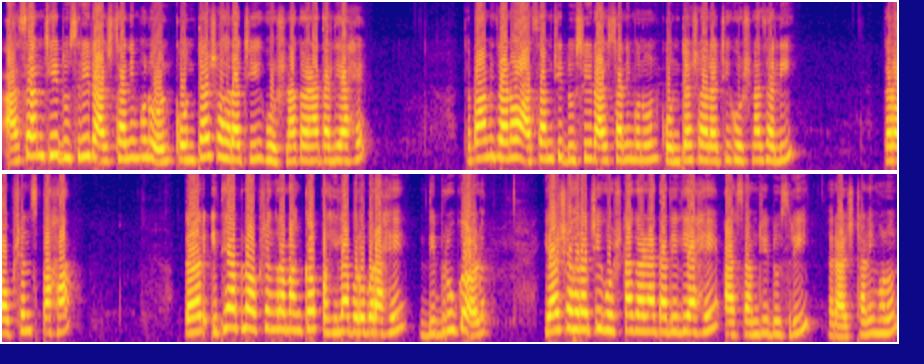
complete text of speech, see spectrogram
आसामची दुसरी राजधानी म्हणून कोणत्या शहराची घोषणा करण्यात आली आहे? तर पहा मित्रांनो आसामची दुसरी राजधानी म्हणून कोणत्या शहराची घोषणा झाली? तर ऑप्शन्स पहा. तर इथे आपला ऑप्शन क्रमांक पहिला बरोबर आहे. दिब्रुगड या शहराची घोषणा करण्यात आलेली आहे आसामची दुसरी राजधानी म्हणून.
